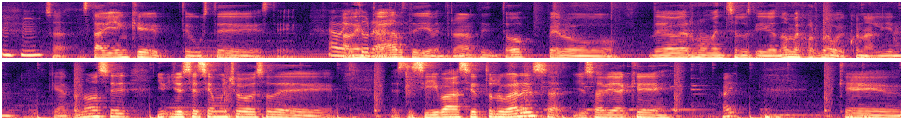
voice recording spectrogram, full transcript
o sea, está bien que te guste este, Aventurar. aventarte y aventurarte y todo, pero debe haber momentos en los que digas, no, mejor me voy con alguien que ya conoce. Yo, yo sí hacía mucho eso de, este, si iba a ciertos lugares, ah, yo sabía que, ay, que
